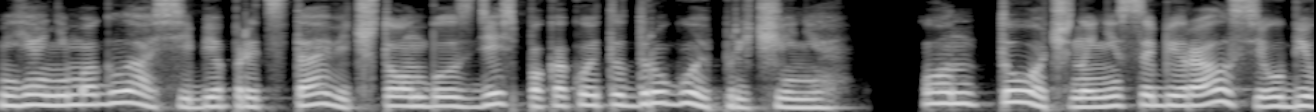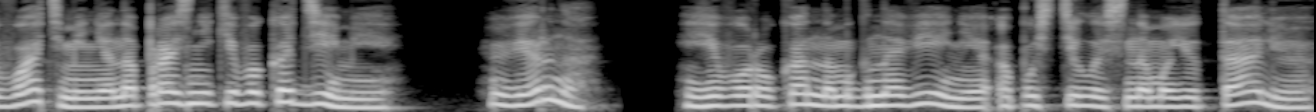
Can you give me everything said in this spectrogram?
Я не могла себе представить, что он был здесь по какой-то другой причине. Он точно не собирался убивать меня на празднике в академии. Верно? Его рука на мгновение опустилась на мою талию,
